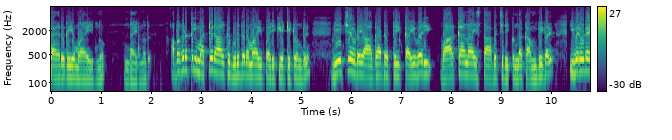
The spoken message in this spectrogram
കയറുകയുമായിരുന്നു ഉണ്ടായിരുന്നത്. അപകടത്തിൽ മറ്റൊരാൾക്ക് ഗുരുതരമായി പരിക്കേറ്റിട്ടുണ്ട്. വീഴ്ചയുടെ ആഘാതത്തിൽ കൈവരി വാർക്കാനായി സ്ഥാപിച്ചിരിക്കുന്ന കമ്പികൾ ഇവരുടെ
